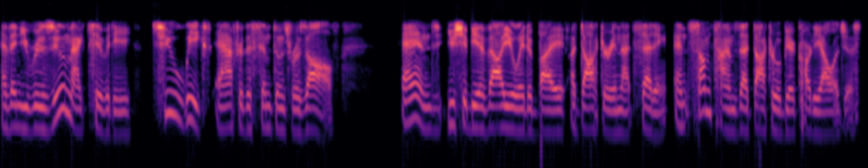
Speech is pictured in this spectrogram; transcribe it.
and then you resume activity two weeks after the symptoms resolve. And you should be evaluated by a doctor in that setting. And sometimes that doctor will be a cardiologist.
